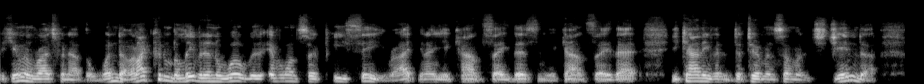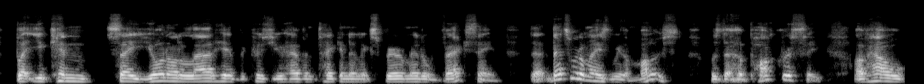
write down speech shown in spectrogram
human rights went out the window. And I couldn't believe it in a world where everyone's so PC, right? You know, you can't say this and you can't say that. You can't even determine someone's gender, but you can say you're not allowed here because you haven't taken an experimental vaccine. That, that's what amazed me the most was the hypocrisy of how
